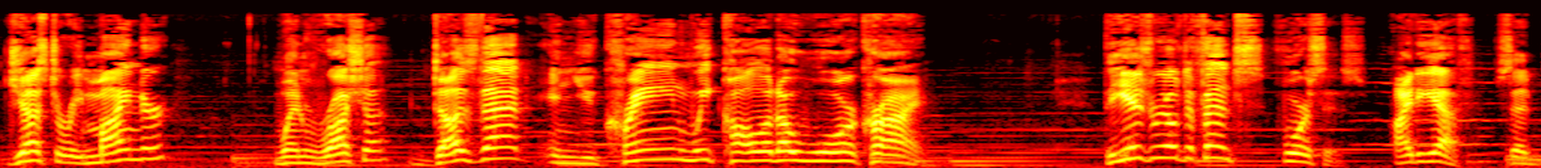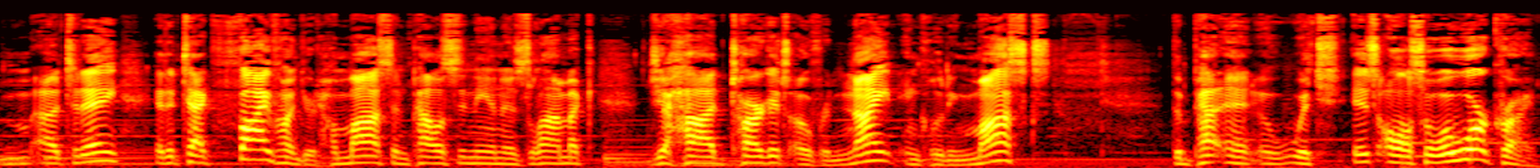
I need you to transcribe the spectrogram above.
Just a reminder when Russia does that in Ukraine, we call it a war crime. The Israel Defense Forces, IDF, said uh, today it attacked 500 Hamas and Palestinian Islamic Jihad targets overnight, including mosques, the, uh, which is also a war crime.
